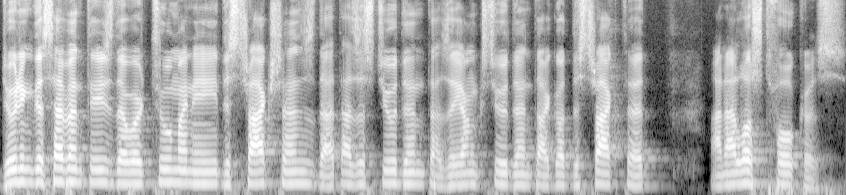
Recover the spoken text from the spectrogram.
During the 70s, there were too many distractions that as a student, as a young student, I got distracted and I lost focus.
